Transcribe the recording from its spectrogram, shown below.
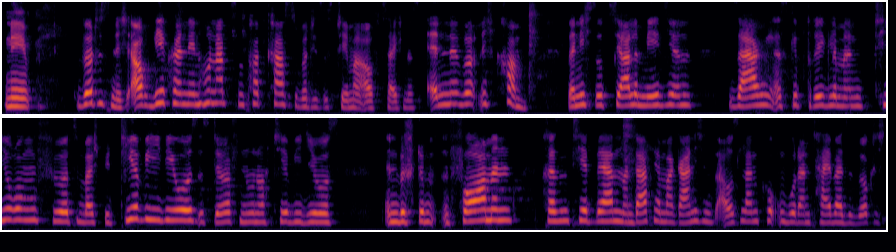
Nee, Wird es nicht. Auch wir können den 100. Podcast über dieses Thema aufzeichnen. Das Ende wird nicht kommen. Wenn nicht soziale Medien sagen, es gibt Reglementierungen für zum Beispiel Tiervideos, es dürfen nur noch Tiervideos in bestimmten Formen präsentiert werden. Man darf ja mal gar nicht ins Ausland gucken, wo dann teilweise wirklich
